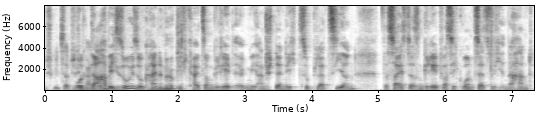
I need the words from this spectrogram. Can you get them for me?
spielt es natürlich Und da habe ich sowieso keine Möglichkeit, so ein Gerät irgendwie anständig zu platzieren. Das heißt, das ist ein Gerät, was ich grundsätzlich in der Hand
